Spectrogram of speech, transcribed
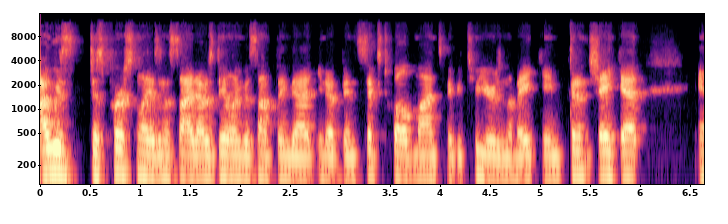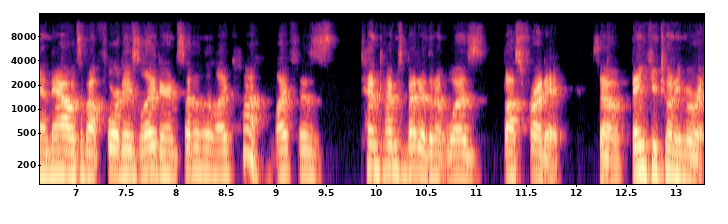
I was just personally, as an aside, I was dealing with something that you know had been six, 12 months, maybe two years in the making. Couldn't shake it, and now it's about four days later, and suddenly like, huh, life is ten times better than it was last Friday. So thank you, Tony Marie.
